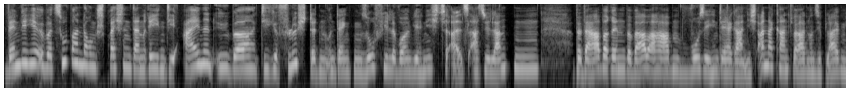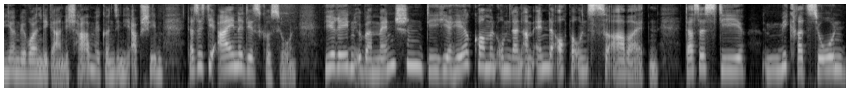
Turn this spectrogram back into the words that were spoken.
Wenn wir hier über Zuwanderung sprechen, dann reden die einen über die Geflüchteten und denken, so viele wollen wir nicht als Asylanten, Bewerberinnen, Bewerber haben, wo sie hinterher gar nicht anerkannt werden und sie bleiben hier und wir wollen die gar nicht haben, wir können sie nicht abschieben. Das ist die eine Diskussion. Wir reden über Menschen, die hierher kommen, um dann am Ende auch bei uns zu arbeiten. Das ist die Migration,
